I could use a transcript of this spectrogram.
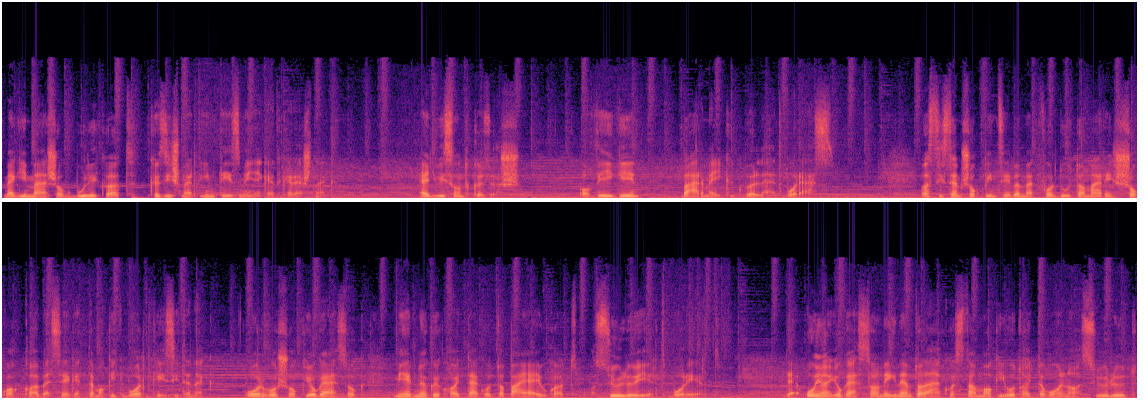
Megint mások bulikat, közismert intézményeket keresnek. Egy viszont közös. A végén bármelyikükből lehet borász. Azt hiszem sok pincében megfordultam már, és sokakkal beszélgettem, akik bort készítenek. Orvosok, jogászok, mérnökök hagyták ott a pályájukat a szőlőért, borért. De olyan jogásszal még nem találkoztam, aki ott hagyta volna a szőlőt,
